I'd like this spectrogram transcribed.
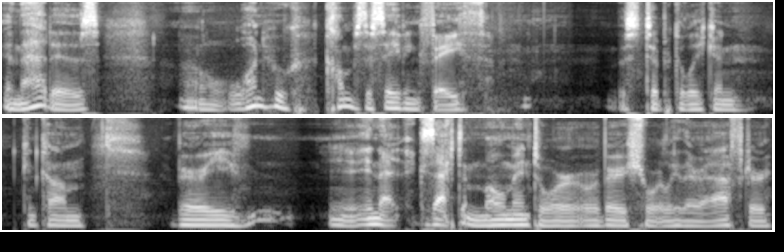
And that is uh, one who comes to saving faith. This typically can, can come very in that exact moment or, or very shortly thereafter,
